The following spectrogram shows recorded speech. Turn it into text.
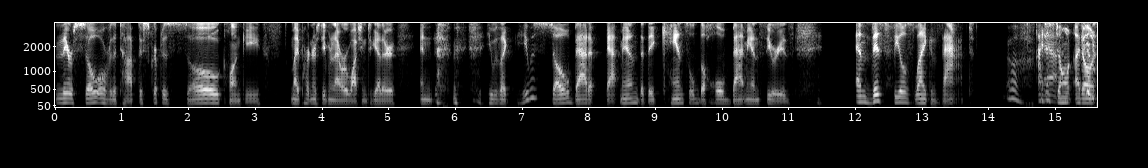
They're so over the top. The script is so clunky. My partner Steven and I were watching together, and he was like, he was so bad at Batman that they canceled the whole Batman series. And this feels like that. Ugh, I just man. don't, I don't.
